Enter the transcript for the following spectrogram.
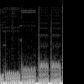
Yeah.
